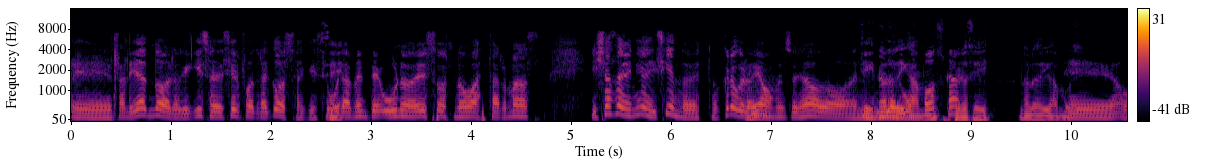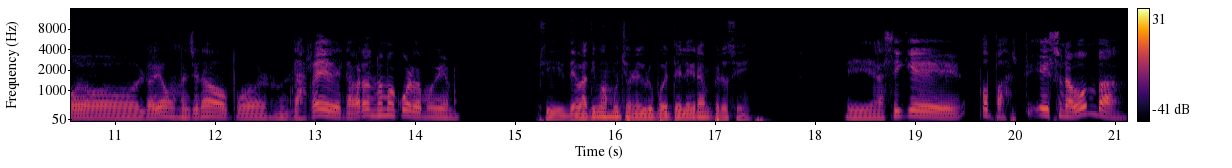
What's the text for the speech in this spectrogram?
Eh, en realidad no, lo que quiso decir fue otra cosa, que seguramente uno de esos no va a estar más. Y ya se venía diciendo esto, creo que lo Mm. habíamos mencionado en Sí, no lo digamos, podcast, pero sí, no lo digamos. eh, o lo habíamos mencionado por las redes, la verdad no me acuerdo muy bien. Sí, debatimos mucho en el grupo de Telegram, pero sí. Eh, así que, opa, ¿es una bomba?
